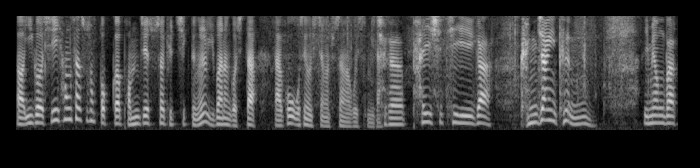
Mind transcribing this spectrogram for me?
어, 이것이 형사소송법과 범죄수사 규칙 등을 위반한 것이다라고 오세훈 시장은 주장하고 있습니다. 제가 파이시티가 굉장히 큰 이명박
